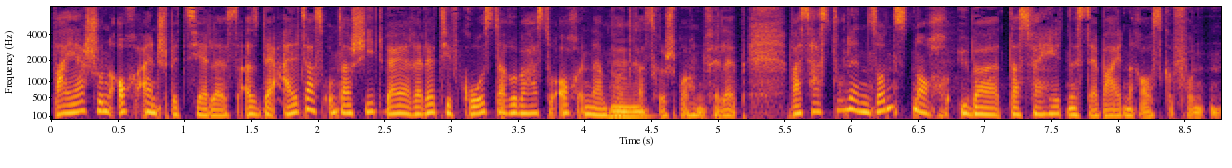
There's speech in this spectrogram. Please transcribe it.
war ja schon auch ein spezielles. Also der Altersunterschied wäre ja relativ groß. Darüber hast du auch in deinem mhm. Podcast mhm. gesprochen, Philipp. Was hast du denn sonst noch über das Verhältnis der beiden rausgefunden?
